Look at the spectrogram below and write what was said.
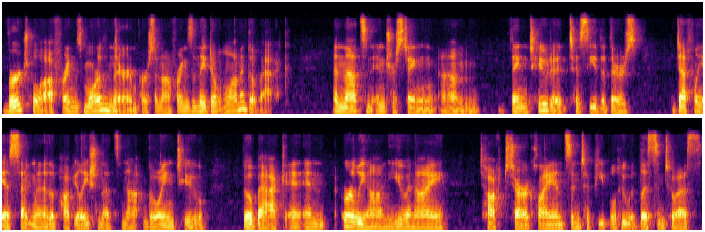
virtual offerings more than their in-person offerings and they don't want to go back and that's an interesting um, thing too to to see that there's definitely a segment of the population that's not going to go back and, and early on you and i talked to our clients and to people who would listen to us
